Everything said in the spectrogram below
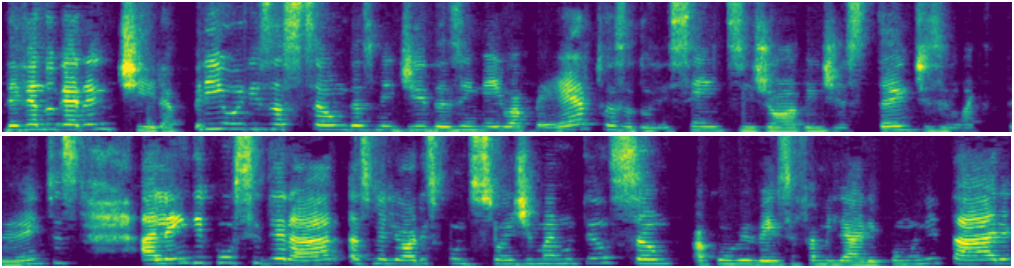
devendo garantir a priorização das medidas em meio aberto às adolescentes e jovens gestantes e lactantes, além de considerar as melhores condições de manutenção, a convivência familiar e comunitária,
